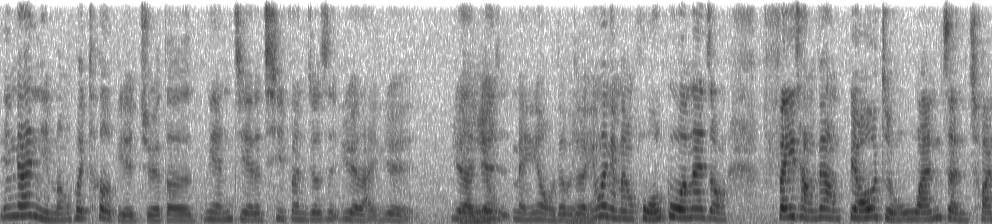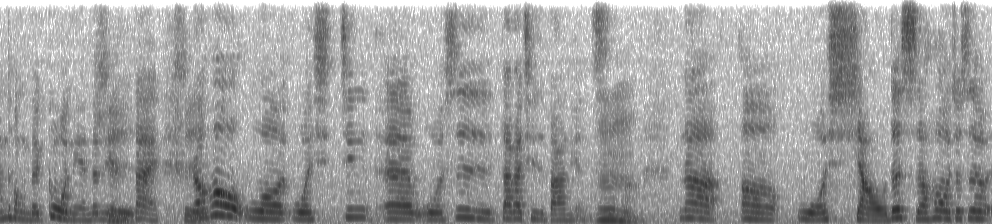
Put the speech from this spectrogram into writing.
应该你们会特别觉得年节的气氛就是越来越。越来越没有，对不对？因为你们活过那种非常非常标准、完整、传统的过年的年代。然后我我今呃我是大概七十八年次嘛。那呃，我小的时候就是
